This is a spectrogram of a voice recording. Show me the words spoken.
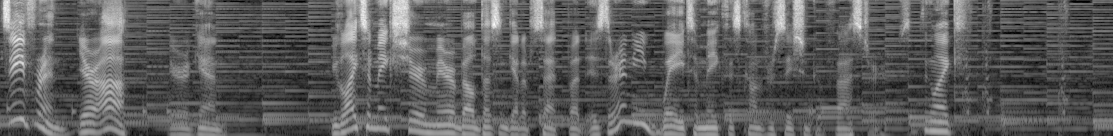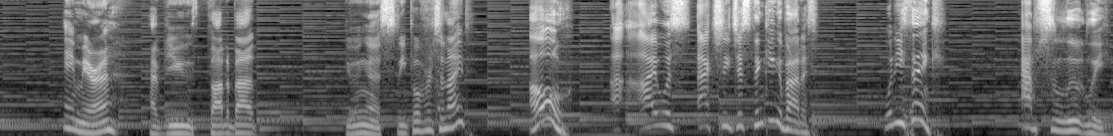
Siffrin, you're up. Here again. We like to make sure Mirabelle doesn't get upset, but is there any way to make this conversation go faster? Something like... Hey Mira, have you thought about doing a sleepover tonight? Oh! I, I was actually just thinking about it. What do you think? Absolutely.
